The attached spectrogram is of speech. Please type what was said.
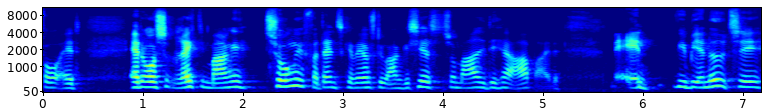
for, at, at også rigtig mange tunge fra dansk erhvervsliv engagerer sig så meget i det her arbejde. Men vi bliver nødt til,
